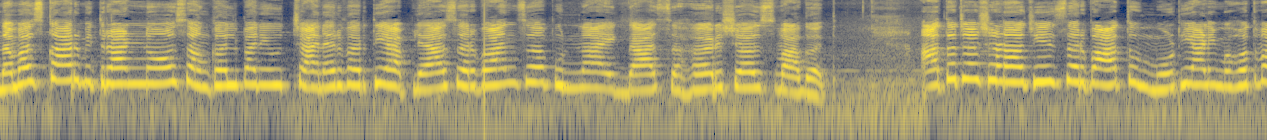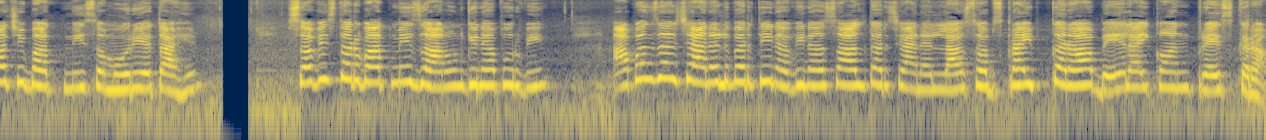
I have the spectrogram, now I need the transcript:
नमस्कार मित्रांनो संकल्प न्यूज चॅनलवरती आपल्या सर्वांचं पुन्हा एकदा सहर्ष स्वागत. आताच्या क्षणाची सर्वात मोठी आणि महत्त्वाची बातमी समोर येत आहे. सविस्तर बातमी जाणून घेण्यापूर्वी आपण जर चॅनलवरती नवीन असाल तर चॅनलला सबस्क्राईब करा बेल आयकॉन प्रेस करा.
